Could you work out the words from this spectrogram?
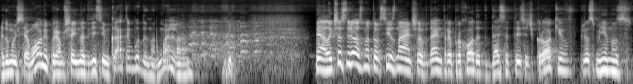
Я думаю, Xiaomi прям ще й на дві сім-карти буде, нормально. Ні, але якщо серйозно, то всі знають, що в день треба проходити 10 тисяч кроків, плюс-мінус.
